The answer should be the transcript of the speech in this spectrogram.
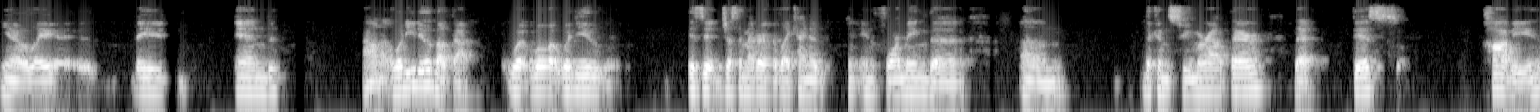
you know like they and i don't know. What do you do about that? What what would you is it just a matter of like kind of informing the um the consumer out there that this hobby,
